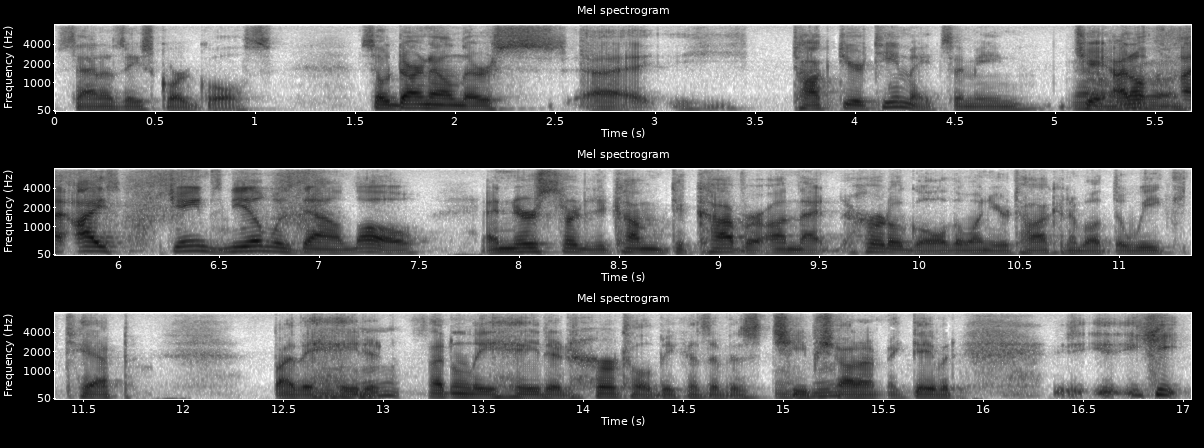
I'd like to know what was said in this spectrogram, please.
San Jose scored goals. So Darnell Nurse, uh, talk to your teammates. I mean, yeah, I don't. I, I, James Neal was down low and Nurse started to come to cover on that Hertl goal, the one you're talking about, the weak tip by the mm-hmm. hated, suddenly hated Hertl because of his cheap mm-hmm. shot on McDavid. He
